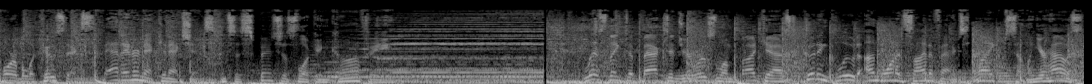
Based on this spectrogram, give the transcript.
horrible acoustics, bad internet connections, and suspicious looking coffee. Listening to Back to Jerusalem podcast could include unwanted side effects like selling your house,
